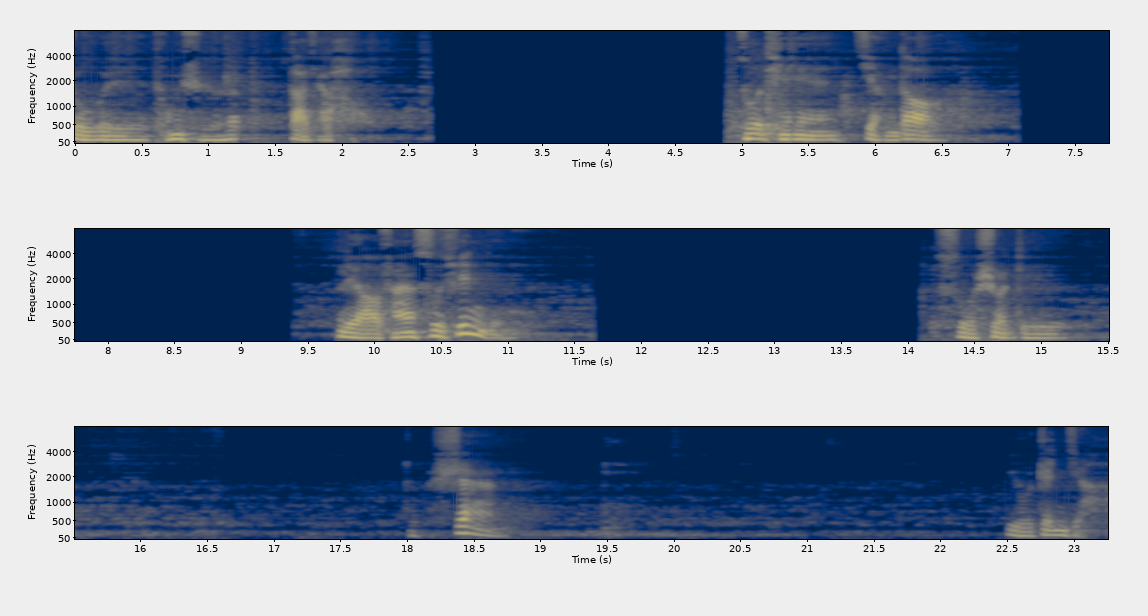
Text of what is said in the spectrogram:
诸位同学，大家好。昨天讲到《了凡四训》里面所说的善有真假，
